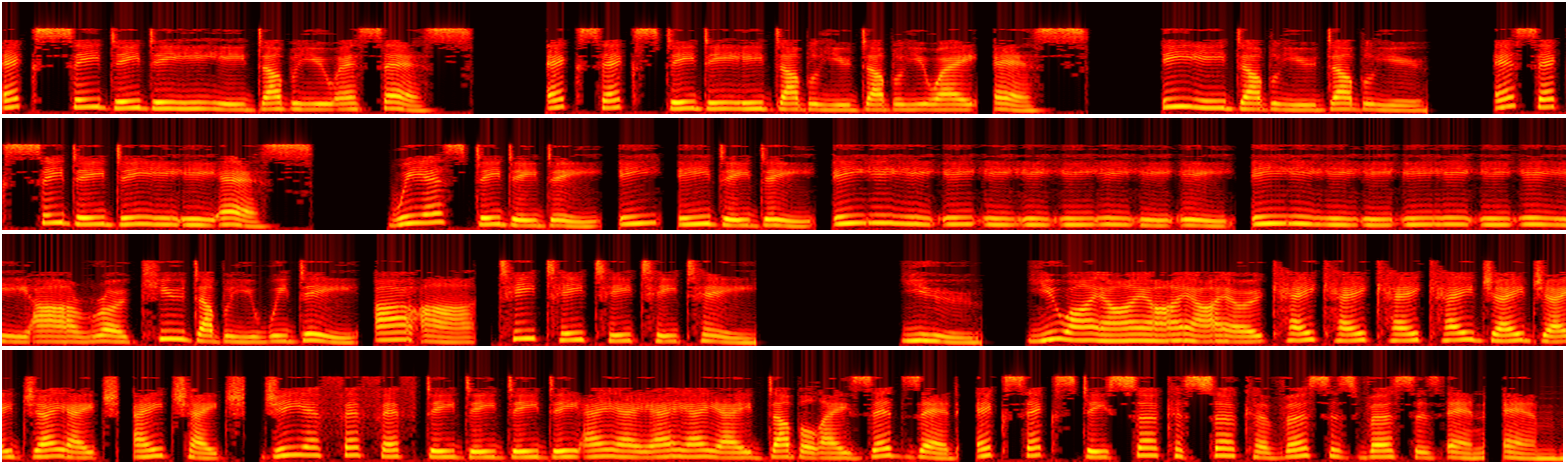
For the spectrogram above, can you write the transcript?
XCDDEEWSS XXDDEWWAS EEWW SXCDDEES WESDDD, E, EDD. UIIIIOKKKKJJJH, HH, GFFFDDDDAAAAAAZZ, XXD circa circa versus versus N, M.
